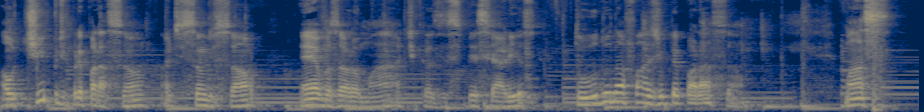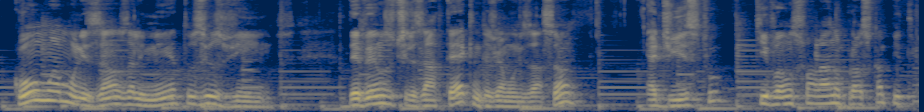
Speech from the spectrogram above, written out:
ao tipo de preparação, adição de sal, ervas aromáticas, especiarias, tudo na fase de preparação. Mas como harmonizar os alimentos e os vinhos? Devemos utilizar técnicas de harmonização? É disto que vamos falar no próximo capítulo.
